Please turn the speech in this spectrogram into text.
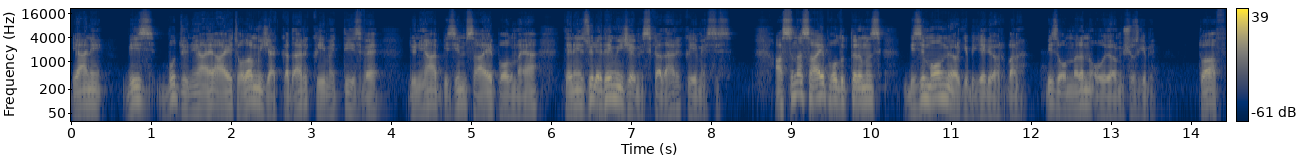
Yani biz bu dünyaya ait olamayacak kadar kıymetliyiz ve dünya bizim sahip olmaya tenezzül edemeyeceğimiz kadar kıymetsiz. Aslında sahip olduklarımız bizim olmuyor gibi geliyor bana. Biz onların oluyormuşuz gibi. Tuhaf.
